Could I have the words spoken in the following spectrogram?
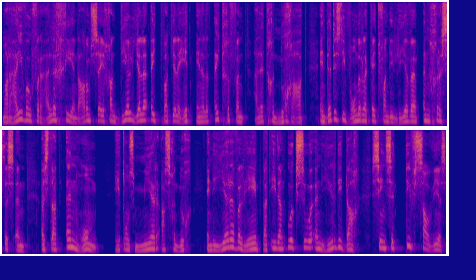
Maar hy wou vir hulle gee en daarom sê hy: "Gaan deel julle uit wat julle het." En hulle het uitgevind, hulle het genoeg gehad. En dit is die wonderlikheid van die lewe in Christus in, is dat in hom het ons meer as genoeg. En die Here wil hê dat u dan ook so in hierdie dag sensitief sal wees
